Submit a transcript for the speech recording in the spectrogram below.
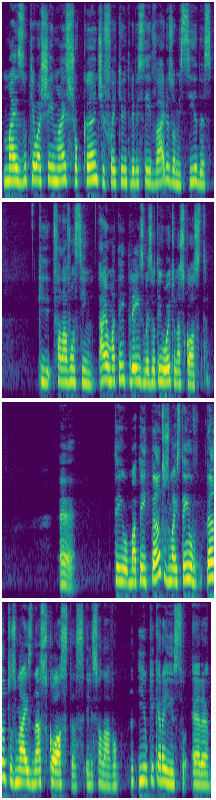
Mas o que eu achei mais chocante foi que eu entrevistei vários homicidas que falavam assim, ah, eu matei três, mas eu tenho oito nas costas. É, tenho, matei tantos, mas tenho tantos mais nas costas, eles falavam. E o que, que era isso? Era.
